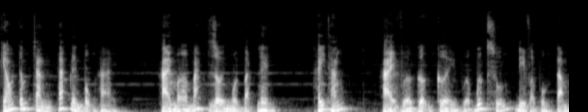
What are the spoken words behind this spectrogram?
kéo tấm chăn đắp lên bụng Hải. Hải mở mắt rồi ngồi bật lên. Thấy Thắng, Hải vừa gượng cười vừa bước xuống đi vào buồng tắm.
